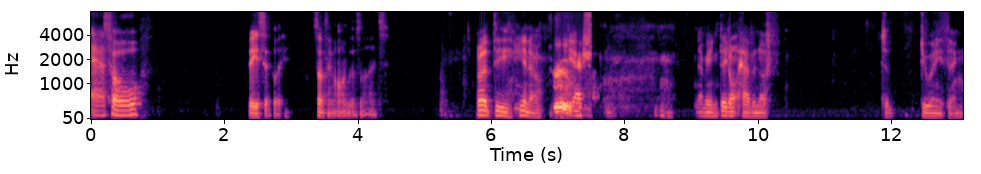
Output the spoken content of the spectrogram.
asshole." Basically, something along those lines. But the you know True. the actual, I mean, they don't have enough to do anything.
